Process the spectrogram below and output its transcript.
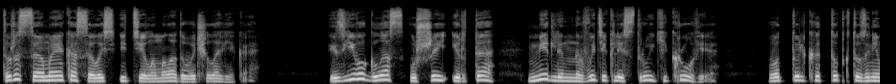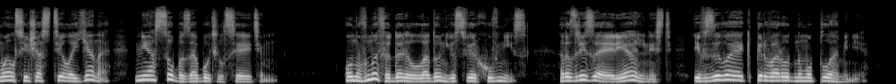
То же самое касалось и тела молодого человека. Из его глаз, ушей и рта медленно вытекли струйки крови. Вот только тот, кто занимал сейчас тело Яна, не особо заботился этим. Он вновь ударил ладонью сверху вниз, разрезая реальность и взывая к первородному пламени —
